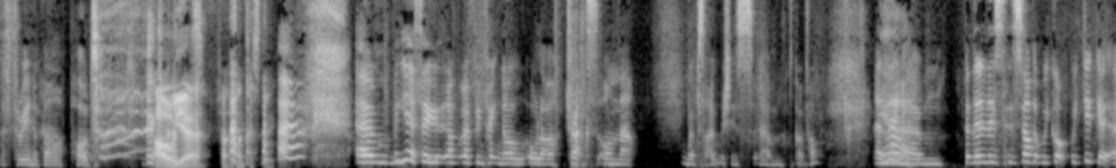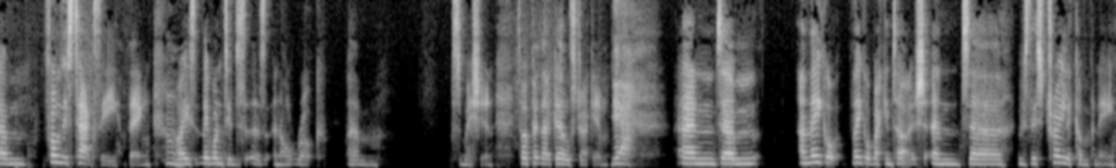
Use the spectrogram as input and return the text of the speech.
The three in a bar pod. Oh, yeah. Fantastic. Um, but yeah, so I've, I've been putting all, all our tracks on that website, which is um, quite fun. And Yeah. then, um, but then there's this other we got. We did get um, from this taxi thing. I they wanted an alt rock um, submission, so I put that girls track in. yeah. and um, and they got they got back in touch, and uh, it was this trailer company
